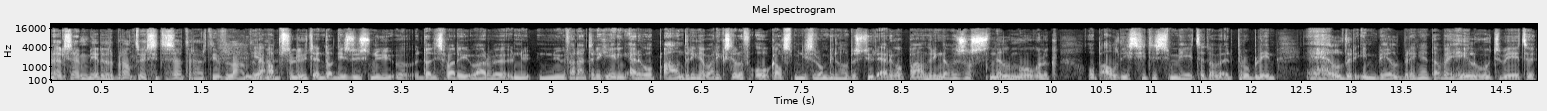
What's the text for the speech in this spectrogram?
Ja, er zijn meerdere brandweersites uiteraard in Vlaanderen. Ja, hè? absoluut. En dat is dus nu, dat is waar, waar we nu, nu, vanuit de regering erg op aandringen, waar ik zelf ook als minister van Binnenlands Bestuur erg op aandring, dat we zo snel mogelijk op al die sites meten, dat we het probleem helder in beeld brengen, dat we heel goed weten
